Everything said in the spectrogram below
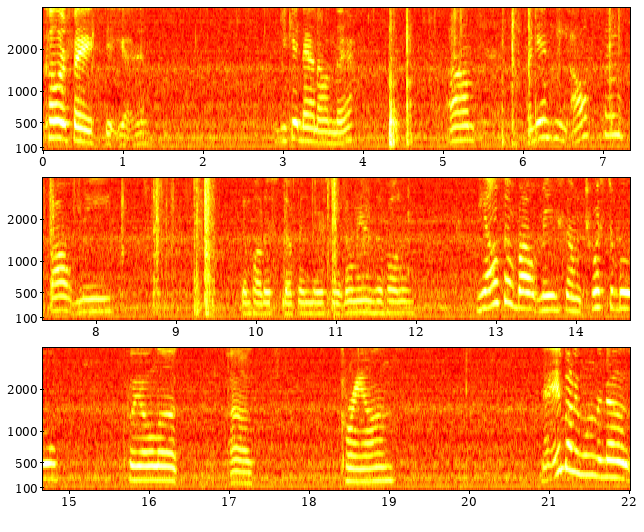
Color faced it, yeah. You get down on there. Um, again, he also bought me, dump all this stuff in there so it don't end up all. He also bought me some twistable Crayola uh, crayons. Now, anybody want to know,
